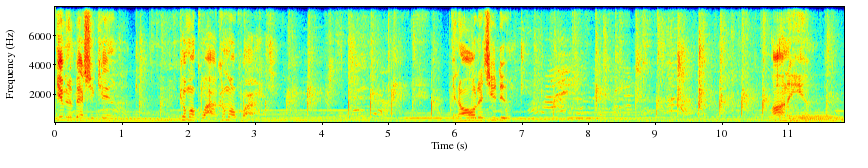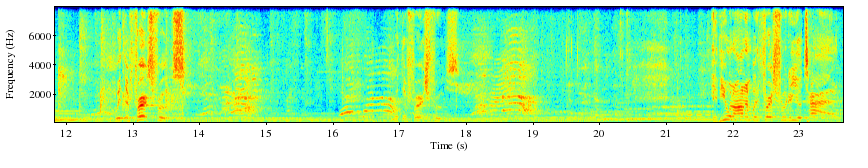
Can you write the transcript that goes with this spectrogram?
Give him the best you can. Come on, choir. Come on, choir. In all that you do. Honor him with the first fruits. With the first fruits. If you want to honor him with the first fruit of your time,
